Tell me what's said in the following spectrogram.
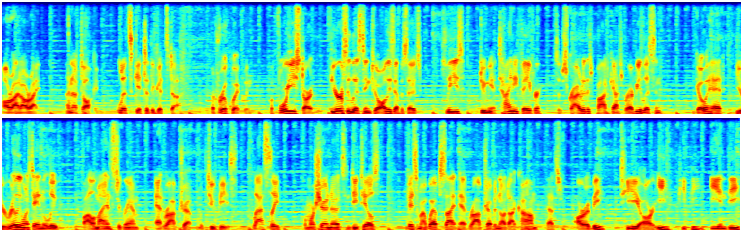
All right, all right, enough talking. Let's get to the good stuff. But real quickly, before you start furiously listening to all these episodes, please do me a tiny favor subscribe to this podcast wherever you listen. Go ahead, if you really want to stay in the loop, follow my Instagram at RobTrep with two P's. Lastly, for more show notes and details, visit my website at robtreppendahl.com. That's R O B T R E P P E N D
